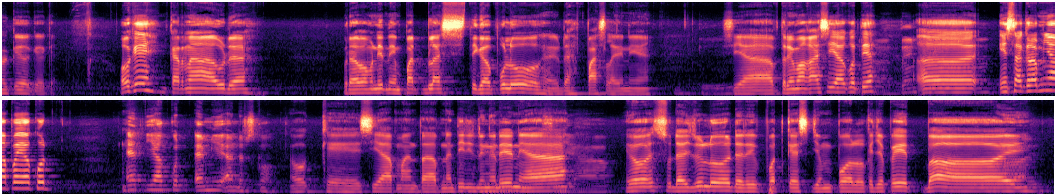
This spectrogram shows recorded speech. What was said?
Oke oke oke. Oke, karena udah berapa menit nih? 14.30. Nah, Udah pas lah ini ya. Siap. Terima kasih Yakut ya. Eh, Instagramnya apa Yakut? At Yakut MY underscore. Oke, siap mantap. Nanti didengerin ya. Siap. Yo sudah dulu dari podcast jempol kejepit. Bye. Bye.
